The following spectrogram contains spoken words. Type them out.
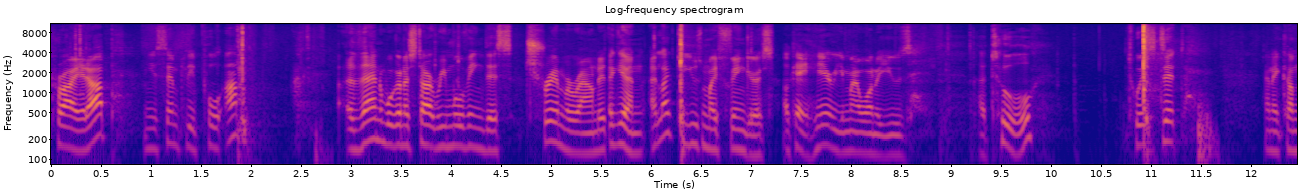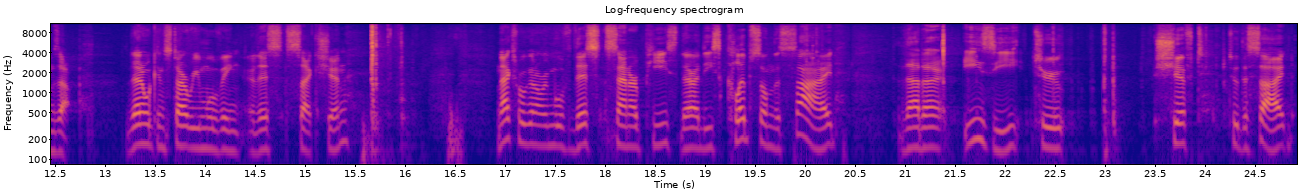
pry it up and you simply pull up. Then we're gonna start removing this trim around it. Again, I like to use my fingers. Okay, here you might wanna use a tool, twist it, and it comes up. Then we can start removing this section. Next, we're gonna remove this center piece. There are these clips on the side that are easy to shift to the side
